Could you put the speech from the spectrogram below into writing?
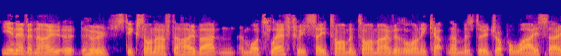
you never know uh, who sticks on after Hobart and, and, what's left. We see time and time over the Lonnie Cup numbers do drop away, so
